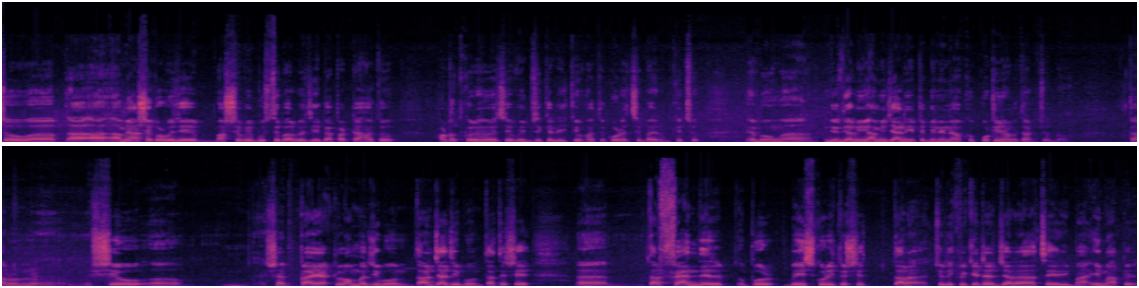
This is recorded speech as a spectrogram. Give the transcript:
সো আমি আশা করব যে মাসবি বুঝতে পারবে যে ব্যাপারটা হয়তো হঠাৎ করে হয়েছে ওয়েবজিক্যালি কেউ হয়তো করেছে বা এরকম কিছু। এবং যদি আমি আমি জানি এটা মেনে নেওয়া খুব কঠিন হবে তার জন্য। কারণ সেও সে প্রায় একটা লম্বা জীবন, তার যা জীবন, তাতে সে তার ফ্যানদের উপর বেস করেই তো সে তারা। অ্যাকচুয়ালি ক্রিকেটার যারা আছে, এই মা, এই মাপের,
